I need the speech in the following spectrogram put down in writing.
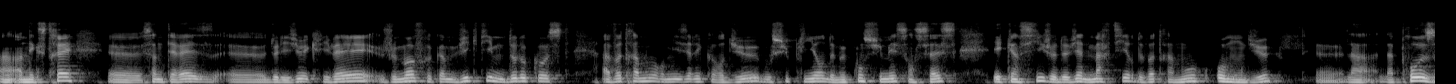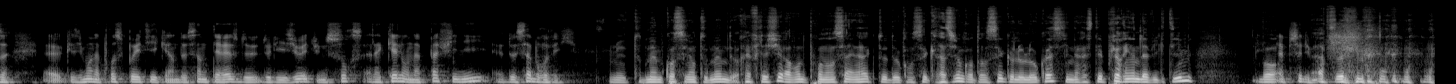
un, extrait. Euh, Sainte Thérèse euh, de Lisieux écrivait Je m'offre comme victime d'Holocauste à votre amour miséricordieux, vous suppliant de me consumer sans cesse, et qu'ainsi je devienne martyr de votre amour, ô mon Dieu. Euh, la, prose, quasiment la prose poétique hein, de Sainte Thérèse de, Lisieux est une source à laquelle on n'a pas fini de s'abreuver. Mais tout de même, conseillons tout de même de réfléchir avant de prononcer un acte de consécration quand on sait que l'Holocauste, il ne restait plus rien de la victime. Bon, absolument. absolument.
